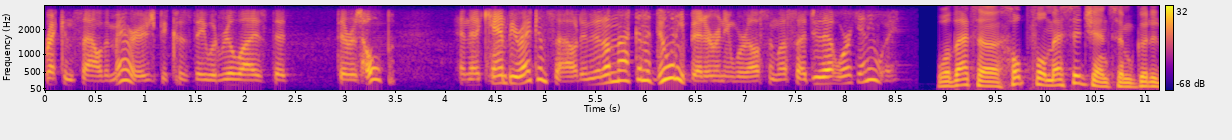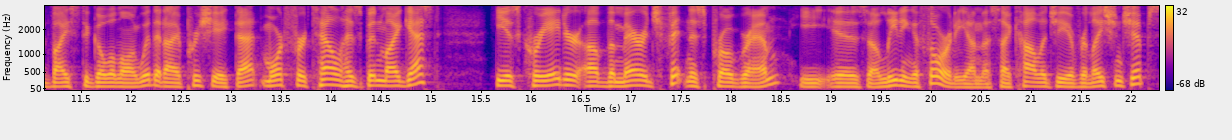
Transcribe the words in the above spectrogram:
reconcile the marriage because they would realize that there is hope and that it can be reconciled. And that I'm not going to do any better anywhere else unless I do that work anyway. Well, that's a hopeful message and some good advice to go along with it. I appreciate that. Mort Fertel has been my guest. He is creator of the Marriage Fitness Program. He is a leading authority on the psychology of relationships.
